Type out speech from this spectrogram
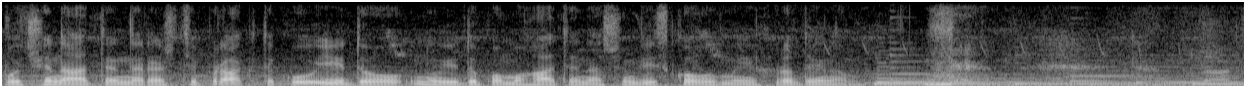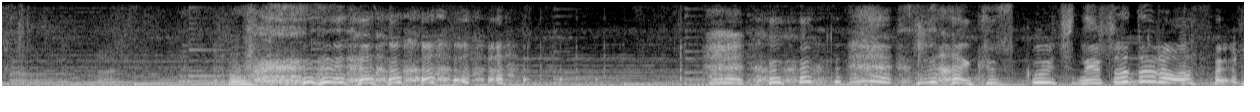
починати нарешті практику і до ну і допомагати нашим військовим і їх родинам. Так, скучний, що ти робиш?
